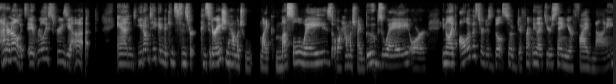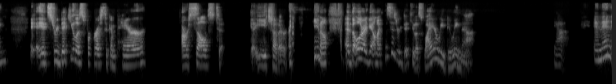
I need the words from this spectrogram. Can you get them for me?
I don't know. It's, it really screws you up. And you don't take into consider- consideration how much like muscle weighs or how much my boobs weigh, or, you know, like all of us are just built so differently. Like you're saying, you're five nine it's ridiculous for us to compare ourselves to each other you know? And the older i get i'm like this is ridiculous. Why are we doing that? Yeah. And then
